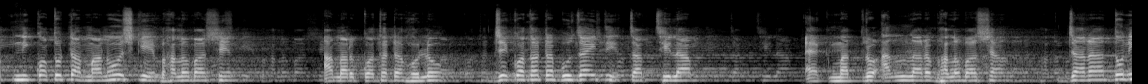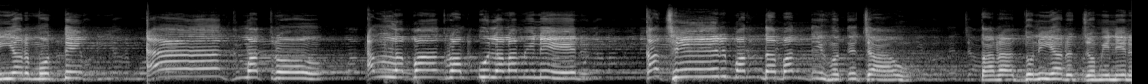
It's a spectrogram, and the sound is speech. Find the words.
আপনি কতটা মানুষকে ভালোবাসেন। আমার কথাটা হলো, যে কথাটা বুঝাইতে চাচ্ছিলাম, একমাত্র আল্লাহর ভালোবাসা, যারা দুনিয়ার মধ্যে একমাত্র আল্লাহ পাক রব্বুল আলামিনের কাছের বান্দা বান্দি হতে চাও, তারা দুনিয়ার জমিনের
